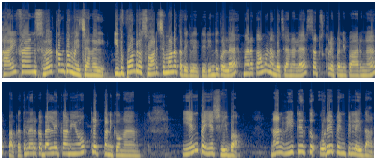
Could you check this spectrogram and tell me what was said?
Hi friends welcome to my channel இது போன்ற சுவாரஸ்யமான கதைகளை தெரிந்து கொள்ள மறக்காம நம்ம சேனலை சப்ஸ்கிரைப் பண்ணி பாருங்க. பக்கத்தில் இருக்க பெல்லைக்கானையும் கிளிக் பண்ணிக்கோங்க. என் பெயர் ஷீபா. நான் வீட்டிற்கு ஒரே பெண் பிள்ளை தான்.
